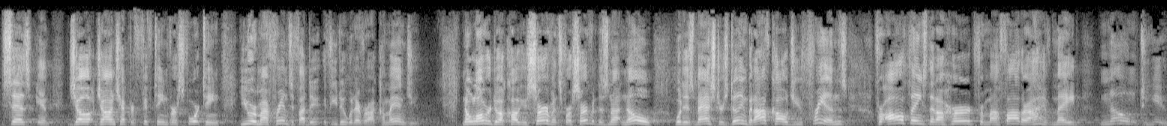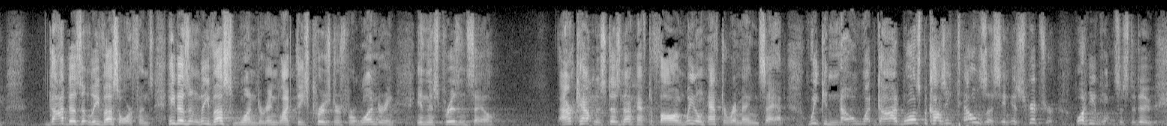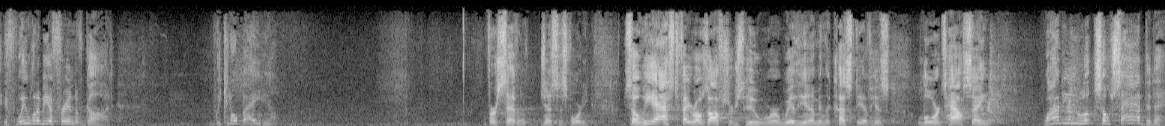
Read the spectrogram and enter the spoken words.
It says in John chapter 15, verse 14, You are my friends if, I do, if you do whatever I command you. No longer do I call you servants, for a servant does not know what his master is doing, but I've called you friends, for all things that I heard from my Father I have made known to you. God doesn't leave us orphans. He doesn't leave us wondering like these prisoners were wondering in this prison cell. Our countenance does not have to fall, and we don't have to remain sad. We can know what God wants because He tells us in His Scripture what He wants us to do. If we want to be a friend of God, we can obey Him. Verse 7, Genesis 40. So he asked Pharaoh's officers who were with him in the custody of his Lord's house, saying, why do you look so sad today?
